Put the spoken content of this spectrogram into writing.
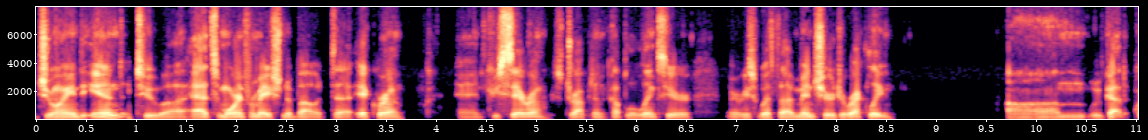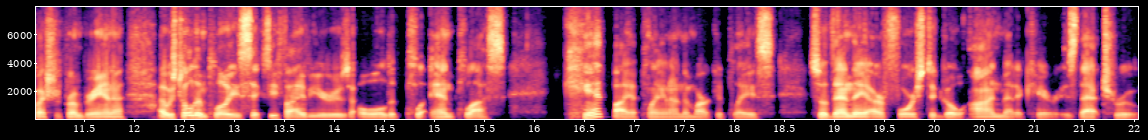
joined in to uh, add some more information about uh, ICHRA and QSEHRA. She's dropped in a couple of links here. Mary's with uh, directly. Um, we've got a question from Brianna. I was told employees 65 years old and plus can't buy a plan on the marketplace, so then they are forced to go on Medicare. Is that true?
